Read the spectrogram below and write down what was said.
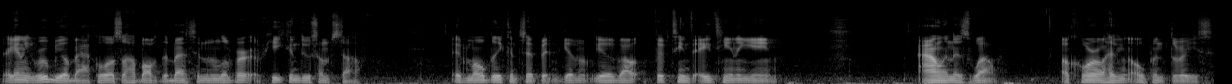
They're getting Rubio back, who also help off the bench, and then LeVert if he can do some stuff. If Mobley can chip in, give give about 15 to 18 a game Allen as well. Okoro hitting open threes.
